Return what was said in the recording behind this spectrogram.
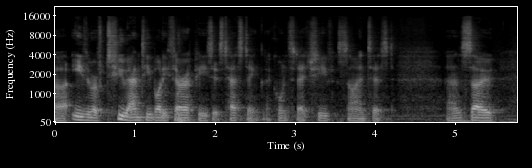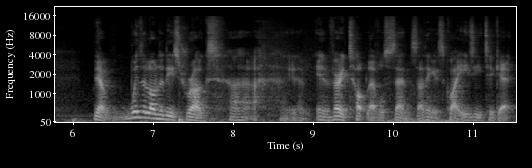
uh, either of two antibody therapies it's testing, according to their chief scientist. And so, you know, with a lot of these drugs, uh, you know, in a very top level sense, I think it's quite easy to get,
